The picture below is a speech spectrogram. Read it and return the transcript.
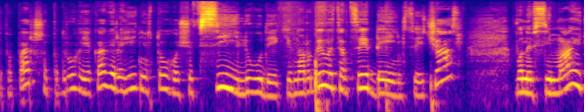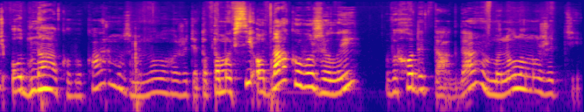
Це по-перше. По-друге, яка вірогідність того, що всі люди, які народилися в цей день, в цей час, вони всі мають однакову карму з минулого життя. Тобто ми всі однаково жили, виходить так, да, в минулому житті.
